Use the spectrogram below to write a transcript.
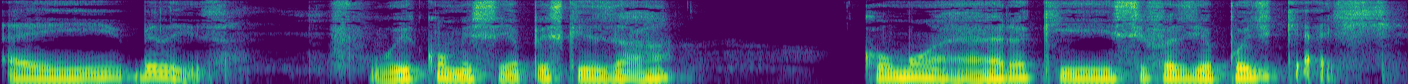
Aí, beleza. Fui, comecei a pesquisar como era que se fazia podcast.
